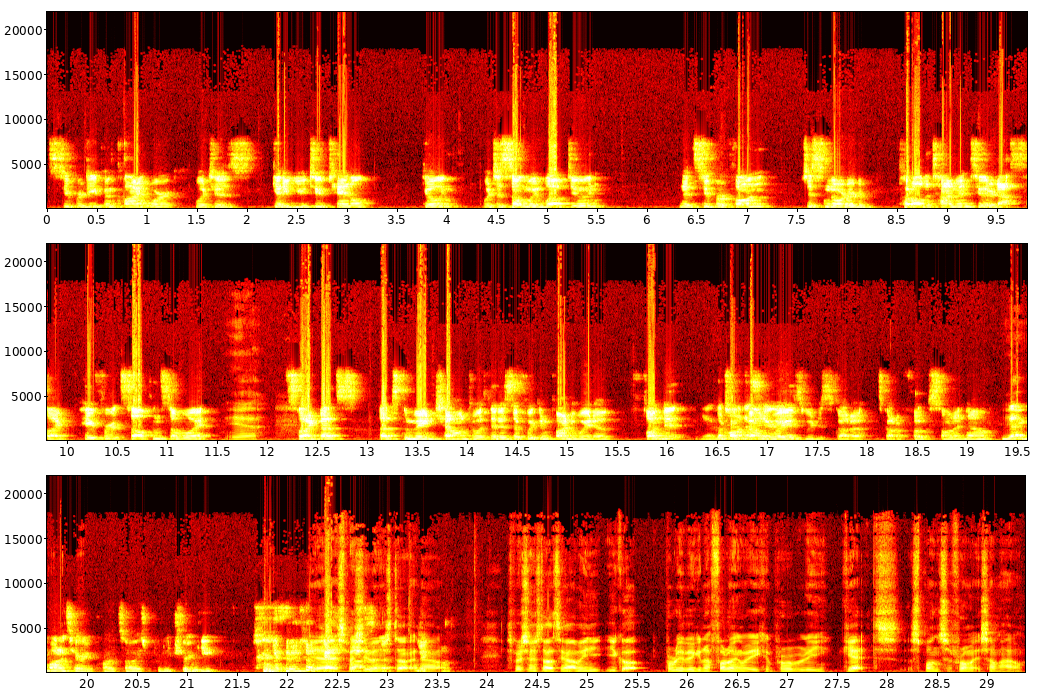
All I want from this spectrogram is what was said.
super deep in client work, which is get a YouTube channel going, which is something we love doing, and it's super fun. Just in order to put all the time into it, it has to like pay for itself in some way. Yeah. It's like that's that's the main challenge with it is if we can find a way to fund it, Yeah, the which we found ways. We just gotta it's gotta focus on it now. that monetary part's always pretty tricky. Yeah, especially when it's starting out. Especially when starting out. I mean, you got probably a big enough following where you could probably get a sponsor from it somehow.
